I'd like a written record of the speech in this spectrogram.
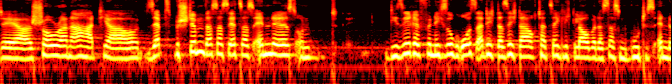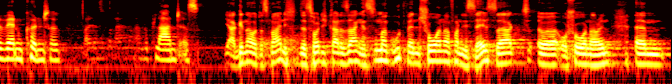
der Showrunner hat ja selbst bestimmt, dass das jetzt das Ende ist und die Serie finde ich so großartig, dass ich da auch tatsächlich glaube, dass das ein gutes Ende werden könnte, weil das von Anfang an geplant ist. Ja, genau, das meine ich. Das wollte ich gerade sagen. Es ist immer gut, wenn ein Showrunner von sich selbst sagt, äh, oh Showrunnerin, ähm,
